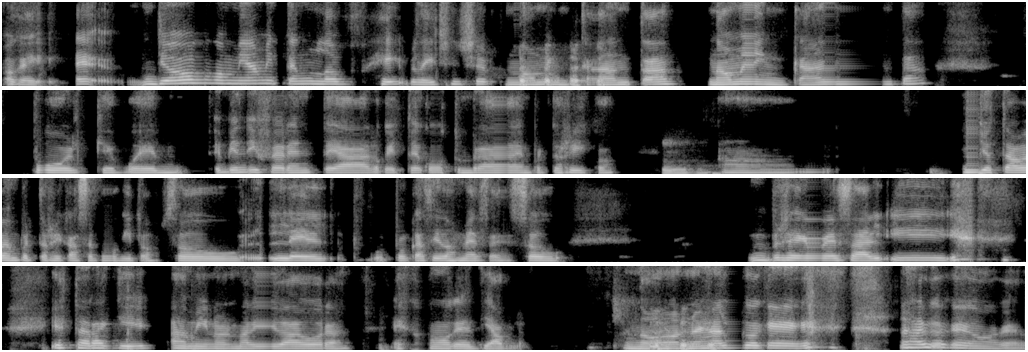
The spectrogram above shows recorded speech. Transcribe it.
Ok, eh, yo con Miami tengo un love-hate relationship, no me encanta, no me encanta, porque pues es bien diferente a lo que estoy acostumbrada en Puerto Rico. Um, yo estaba en Puerto Rico hace poquito, so, le- por casi dos meses, so, regresar y, y estar aquí a mi normalidad ahora es como que diablo. No, no es algo que, no es algo que como que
